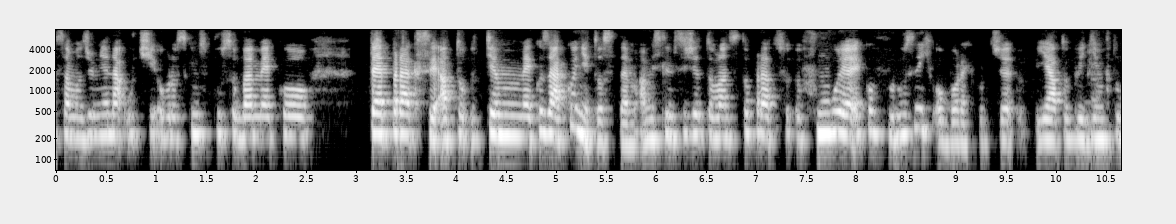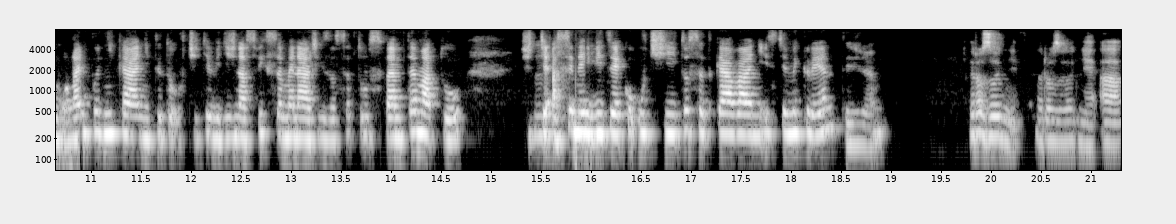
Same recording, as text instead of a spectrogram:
samozřejmě naučí obrovským způsobem jako té praxi a to, těm jako zákonitostem. A myslím si, že tohle to pracu, funguje jako v různých oborech, protože já to vidím v tom online podnikání, ty to určitě vidíš na svých seminářích zase v tom svém tématu, že tě hmm. asi nejvíc jako učí to setkávání i s těmi klienty, že? Rozhodně, rozhodně. A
